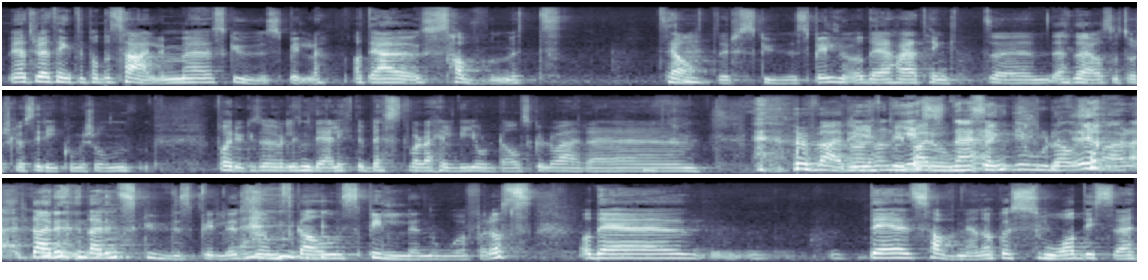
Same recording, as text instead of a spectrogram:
Men jeg tror jeg tenkte på det særlig med skuespillet. At jeg savnet teaterskuespill. Og det har jeg tenkt eh, Det er også Sløserikommisjonen forrige uke så liksom det jeg likte best, var da Helge Jordal skulle være være Jeppe i Baronsen. Ja, det, er, det er en skuespiller som skal spille noe for oss. Og det, det savner jeg nok. Og så disse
